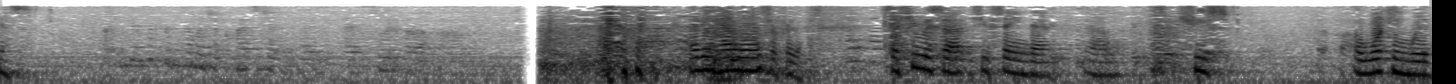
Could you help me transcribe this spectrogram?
um, I didn't have an answer for that. So she was, uh, she was saying that um, she's uh, working with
